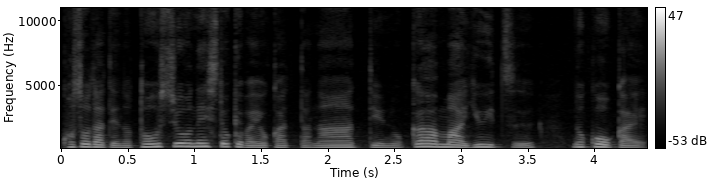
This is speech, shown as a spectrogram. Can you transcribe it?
子育ての投資をねしておけばよかったなっていうのが、まあ、唯一の後悔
